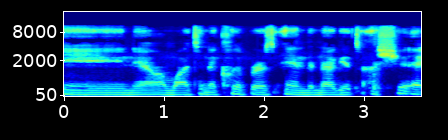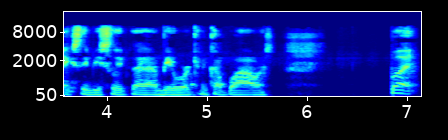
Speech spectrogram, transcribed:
And now I'm watching the Clippers and the Nuggets. I should actually be sleeping. I gotta be to work in a couple hours. But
